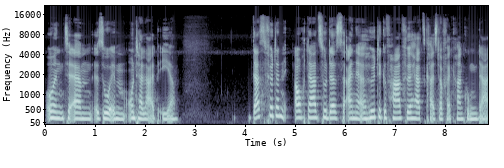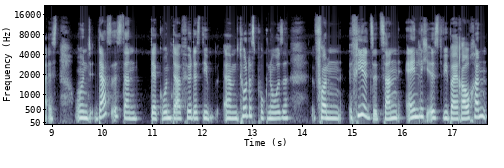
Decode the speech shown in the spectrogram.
und ähm, so im Unterleib eher das führt dann auch dazu, dass eine erhöhte Gefahr für Herz-Kreislauf-Erkrankungen da ist. Und das ist dann der Grund dafür, dass die ähm, Todesprognose von Vielsitzern ähnlich ist wie bei Rauchern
